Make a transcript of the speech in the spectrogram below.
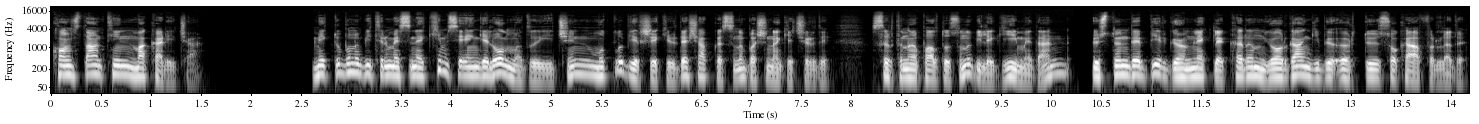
Konstantin Makariça. Mektubunu bitirmesine kimse engel olmadığı için mutlu bir şekilde şapkasını başına geçirdi. Sırtına paltosunu bile giymeden, üstünde bir gömlekle karın yorgan gibi örttüğü sokağa fırladı.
